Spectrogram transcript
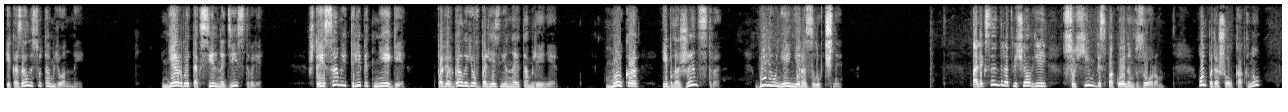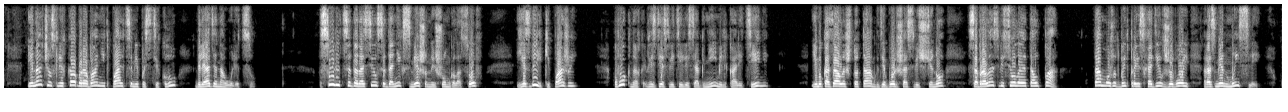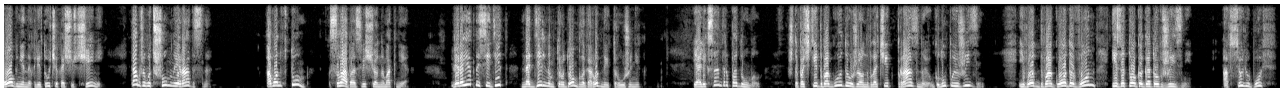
и казалась утомленной. Нервы так сильно действовали, что и самый трепет неги повергал ее в болезненное томление. Мука и блаженство были у ней неразлучны. Александр отвечал ей сухим, беспокойным взором. Он подошел к окну и начал слегка барабанить пальцами по стеклу, глядя на улицу. С улицы доносился до них смешанный шум голосов, езды экипажей, в окнах везде светились огни, мелькали тени. Ему казалось, что там, где больше освещено, собралась веселая толпа. Там, может быть, происходил живой размен мыслей, огненных летучих ощущений. Там живут шумно и радостно. А вон в том слабо освещенном окне, вероятно, сидит над дельным трудом благородный труженик. И Александр подумал, что почти два года уже он влачит праздную, глупую жизнь. И вот два года вон из итога годов жизни, а все любовь.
